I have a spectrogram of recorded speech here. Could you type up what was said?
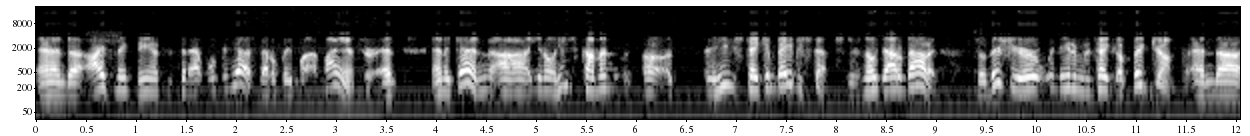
And uh, I think the answer to that will be yes. That'll be my, my answer. And and again, uh, you know, he's coming. Uh, he's taking baby steps. There's no doubt about it. So this year we need him to take a big jump, and uh,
